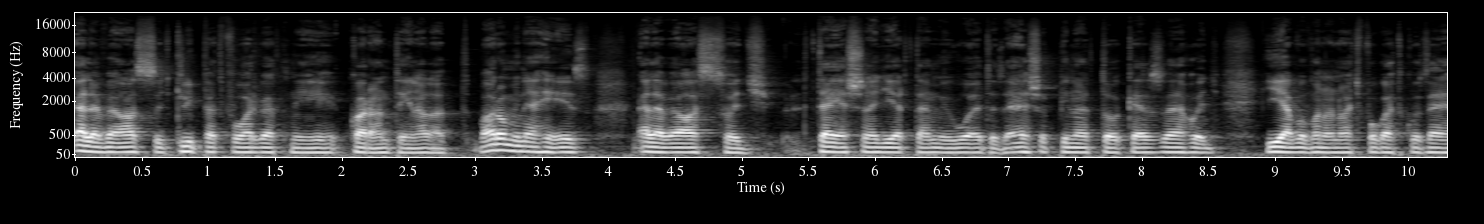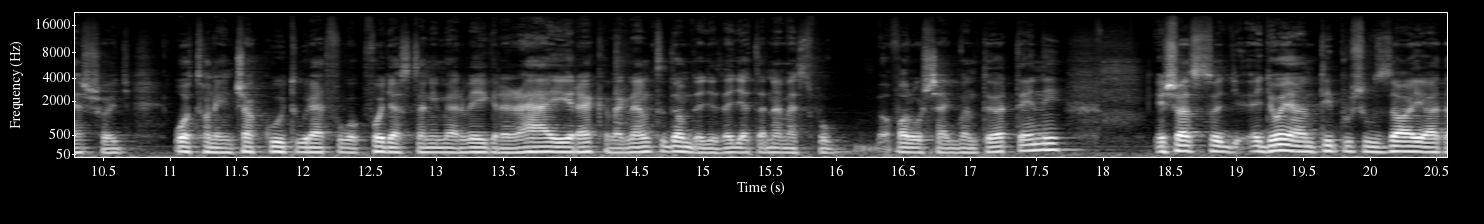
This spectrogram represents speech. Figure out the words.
Eleve az, hogy klipet forgatni karantén alatt baromi nehéz, eleve az, hogy teljesen egyértelmű volt az első pillanattól kezdve, hogy hiába van a nagy fogadkozás, hogy otthon én csak kultúrát fogok fogyasztani, mert végre ráérek, meg nem tudom, de hogy az egyetem nem ez fog a valóságban történni. És az, hogy egy olyan típusú zajjal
